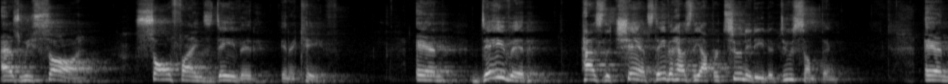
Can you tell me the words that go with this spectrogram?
as we saw, Saul finds David in a cave. And David has the chance, David has the opportunity to do something. And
